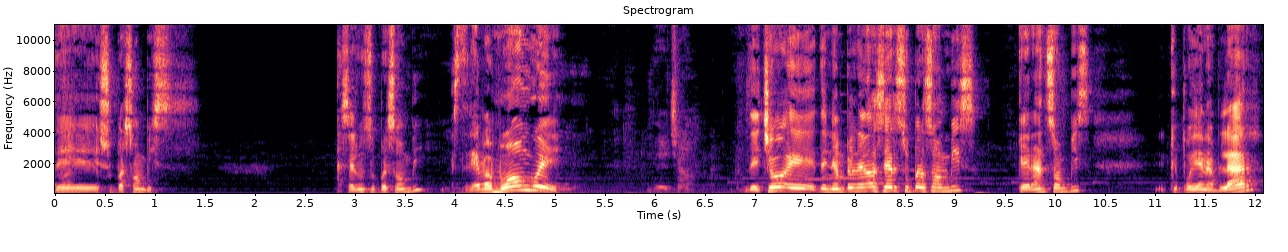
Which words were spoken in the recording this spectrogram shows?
de super zombies? ¿Hacer un super zombie? Estaría mamón, güey. De hecho, De hecho, eh, tenían planeado hacer super zombies, que eran zombies que podían hablar,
